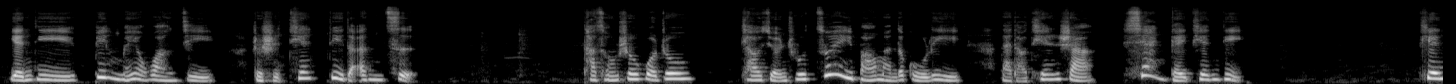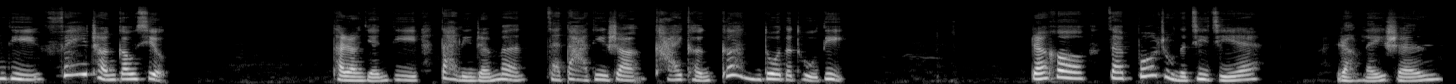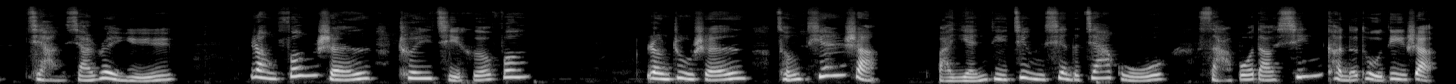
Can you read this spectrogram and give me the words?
炎帝并没有忘记这是天地的恩赐，他从收获中。挑选出最饱满的谷粒，带到天上献给天帝。天帝非常高兴，他让炎帝带领人们在大地上开垦更多的土地，然后在播种的季节，让雷神降下瑞雨，让风神吹起和风。让诸神从天上把炎帝敬献的家谷撒播到新垦的土地上。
